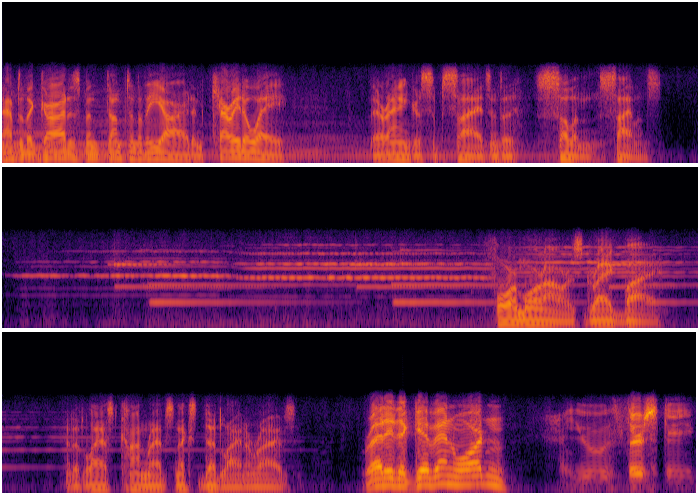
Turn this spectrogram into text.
after the guard has been dumped into the yard and carried away, their anger subsides into sullen silence. Four more hours drag by, and at last Conrad's next deadline arrives. Ready to give in, Warden? Are you thirsty,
